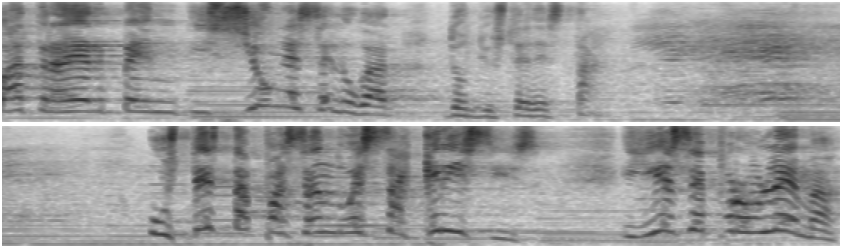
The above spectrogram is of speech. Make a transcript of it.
va a traer bendición a ese lugar donde usted está. Usted está pasando esa crisis y ese problema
